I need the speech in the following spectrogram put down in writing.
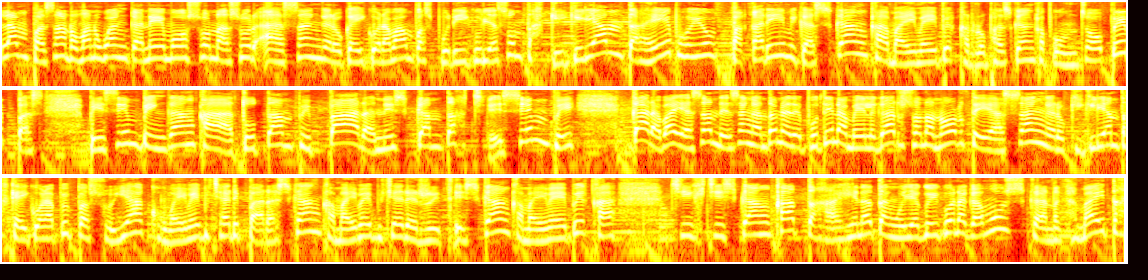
lampasan roman wankanemo zona sur asángaro kaykunamanpas puriykullasuntaq kikillantaq eh phuyu paqarimi kaskanqa maymaypiqa rupaskanqa punchawpipas pisinpin kanqa tutanpi para niskantaq ch'isinpi Carabaya San de San Antonio de Putina Melgar zona norte asángaro kikillantaq kaykunapipas suyaku maymaypi chari parashkanqa maymaypi chari rit'ishkanqa maymaypiqa chikchishkanqataq hinatan willakuykuna kamuskan maytaq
